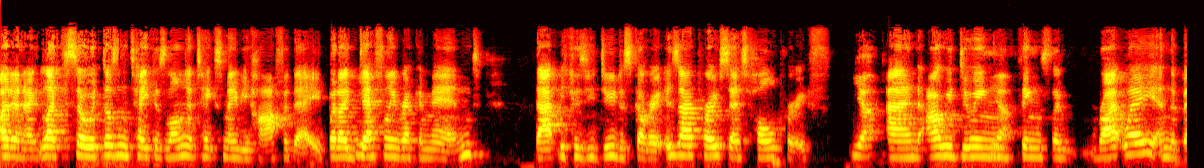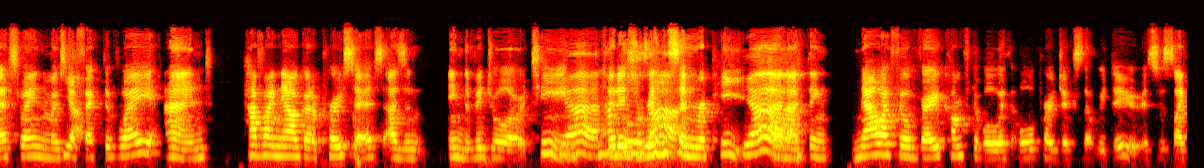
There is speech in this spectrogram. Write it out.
i don't know like so it doesn't take as long it takes maybe half a day but i definitely recommend that because you do discover is our process hole proof Yeah. and are we doing Yeah. things the right way and the best way and the most Yeah. effective way and have i now got a process as an individual or a team Yeah. That is cool is rinse that? and repeat. Yeah. And I think now I feel very comfortable with all projects that we do. It's just like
